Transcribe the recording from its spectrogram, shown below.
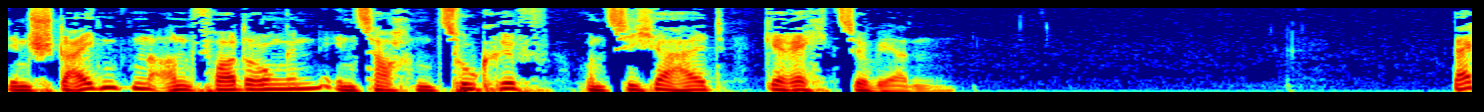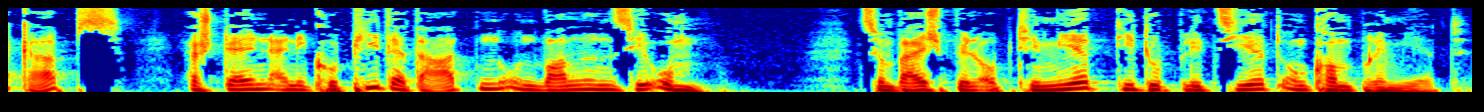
den steigenden Anforderungen in Sachen Zugriff und Sicherheit gerecht zu werden. Backups erstellen eine Kopie der Daten und wandeln sie um, zum Beispiel optimiert, dedupliziert und komprimiert,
